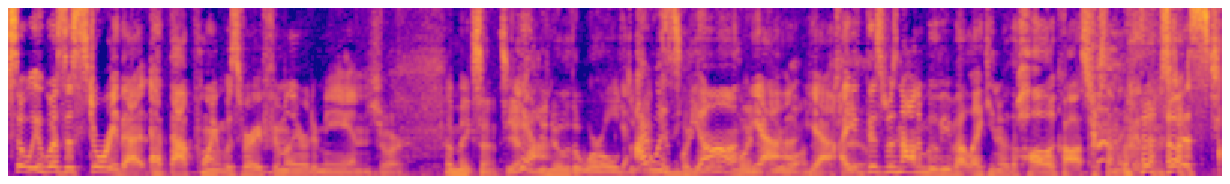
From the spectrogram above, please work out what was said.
So it was a story that at that point was very familiar to me. And Sure. That makes sense. Yeah. Yeah. You know the world. yeah, I and you was young. yeah, it. yeah. I, this was not a movie about like you know the Holocaust or something. This was just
